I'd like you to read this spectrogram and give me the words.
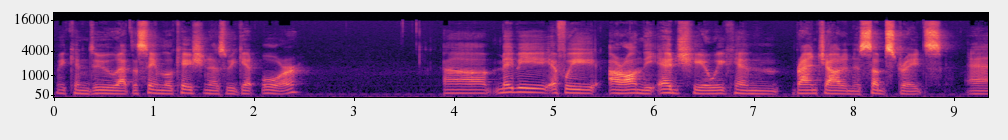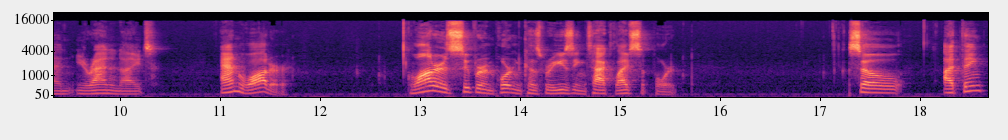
we can do at the same location as we get ore. Uh, maybe if we are on the edge here, we can branch out into substrates and uraninite and water. Water is super important because we're using TAC life support. So I think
